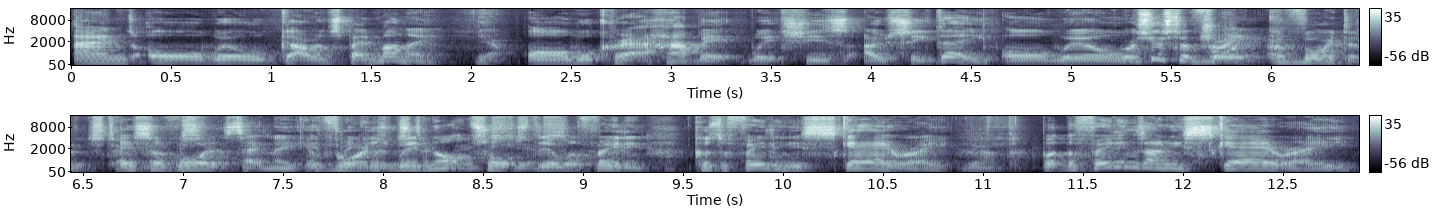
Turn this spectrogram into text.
And or we'll go and spend money, Yeah. Or we'll create a habit which is OCD, or we'll Well, it's just avoid, drink. avoidance techniques. It's avoidance technique. It's Avoidance because we're not taught to deal with feeling because the feeling is scary. Yeah. But the feeling's only scary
